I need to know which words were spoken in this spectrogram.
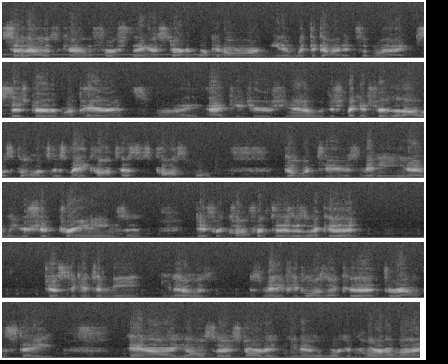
So that was kind of the first thing I started working on. You know, with the guidance of my sister, my parents, my ag teachers, you know, just making sure that I was going to as many contests as possible, going to as many, you know, leadership trainings and different conferences as I could, just to get to meet, you know, as, as many people as I could throughout the state. And I also started, you know, working hard on my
